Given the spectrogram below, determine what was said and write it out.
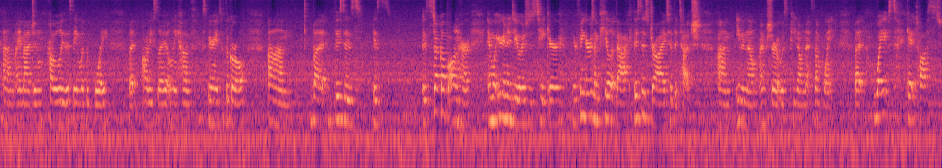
Um, I imagine probably the same with a boy, but obviously I only have experience with a girl. Um, but this is is is stuck up on her. And what you're going to do is just take your your fingers and peel it back. This is dry to the touch um, even though I'm sure it was peed on at some point. But wipes get tossed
